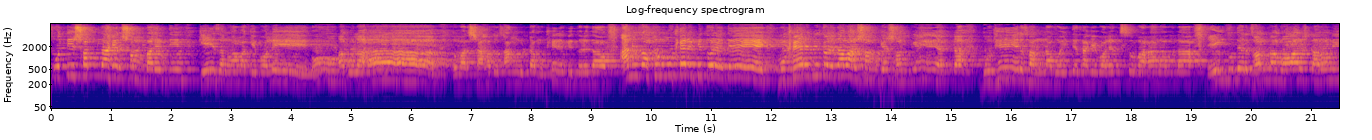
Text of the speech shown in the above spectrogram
প্রতি সপ্তাহের সোমবারের দিন কে যেন আমাকে বলে, ও আবুল আহাব, তোমার শাহাদত আঙ্গুলটা মুখের ভিতরে দাও। আমি যখন মুখের ভিতরে দে মুখের ভিতরে দেওয়ার সঙ্গে সঙ্গে একটা দুধের ঝর্ণা বইতে থাকে, বলেন সুবাহান আল্লাহ এই দুধের ঝর্ণা বওয়ার কারণে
